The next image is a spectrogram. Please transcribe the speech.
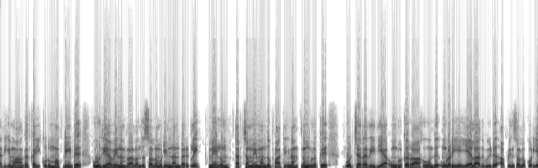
அதிகமாக கைகூடும் அப்படின்ட்டு உறுதியாகவே நம்மளால் வந்து சொல்ல முடியும் நண்பர்களே. மேலும் தற்சமயம் வந்து பார்த்தீங்கன்னா உங்களுக்கு கோச்சர ரீதியாக உங்களுக்கு ராகு வந்து உங்களுடைய ஏழாவது வீடு அப்படின்னு சொல்லக்கூடிய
